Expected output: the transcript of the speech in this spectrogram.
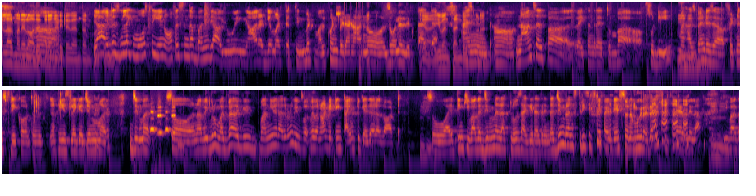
ಎಲ್ಲಾರ ಮನೇಲೂ ಅದೇ ತರ ನಡೀತಾ ಇದೆ ಅಂತ yeah it is like mostly ಏನ್ ಆಫೀಸ್ ಇಂದ ಬಂದ್ಯಾ? ಅಯ್ಯೋ ಇನ್ ಯಾರ್ ಅಡ್ಗೆ ಮಾಡ್ತಾರೆ ತಿನ್ಬಿಟ್ ಮಲ್ಕೊಂಡ್ ಬಿಡೋಣ ಅನ್ನೋ ಝೋನ್ ಅಲ್ಲಿ ಇರ್ತಾ ಇದ್ದೆ. ಅಂಡ್ ನಾನ್ ಸ್ವಲ್ಪ ಲೈಕ್ ಅಂದ್ರೆ ತುಂಬಾ foodie my husband is a fitness freak ಅವ್ರದ್ದು is like a gymmer gymmer so ನಾವಿಬ್ರು ಮದ್ವೆ ಆಗಿ ಒನ್ ಇಯರ್ ಆದ್ರೂ not getting time together a lot so I think ಇವಾಗ ಜಿಮ್ ಎಲ್ಲ ಕ್ಲೋಸ್ ಆಗಿರೋದ್ರಿಂದ gym runs three sixty five days ನಮಗ್ ರಜಾ ಇರ್ಲಿಲ್ಲ. ಇವಾಗ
